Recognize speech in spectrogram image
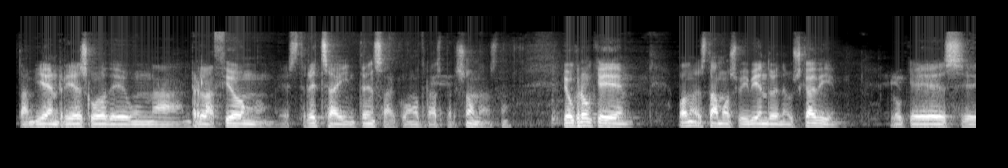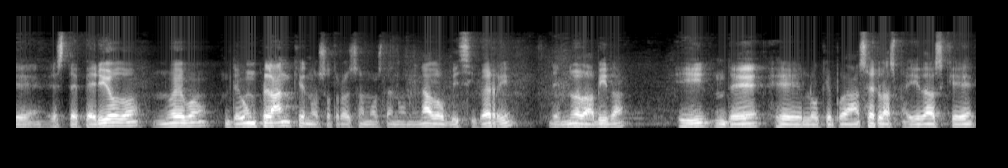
también riesgo de una relación estrecha e intensa con otras personas. Yo creo que bueno, estamos viviendo en Euskadi lo que es eh, este periodo nuevo de un plan que nosotros hemos denominado Biciberri, de nueva vida, y de eh, lo que puedan ser las medidas que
